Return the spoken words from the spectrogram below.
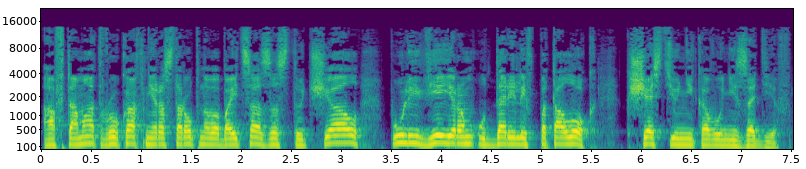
Автомат в руках нерасторопного бойца застучал, пули веером ударили в потолок, к счастью, никого не задев.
